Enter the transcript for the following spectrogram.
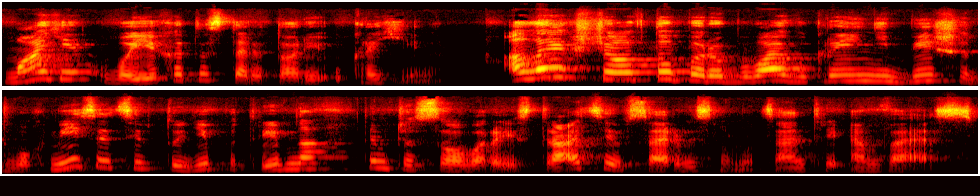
має виїхати з території України. Але якщо авто перебуває в Україні більше двох місяців, тоді потрібна тимчасова реєстрація в сервісному центрі МВС.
